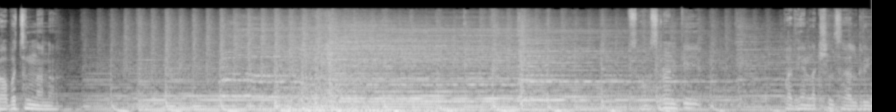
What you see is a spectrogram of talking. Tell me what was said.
job వచ్చింది నాన్న. సంవత్సరానికి పదిహేను లక్షల శాలరీ.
